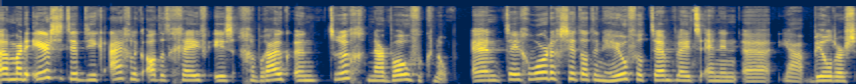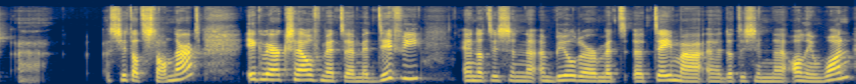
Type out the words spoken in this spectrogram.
Uh, maar de eerste tip die ik eigenlijk altijd geef is: gebruik een terug naar boven knop. En tegenwoordig zit dat in heel veel templates en in uh, ja, builders uh, zit dat standaard. Ik werk zelf met, met Divi. En dat is een, eh, een beelder met uh, thema, uh, dat is een all-in-one.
